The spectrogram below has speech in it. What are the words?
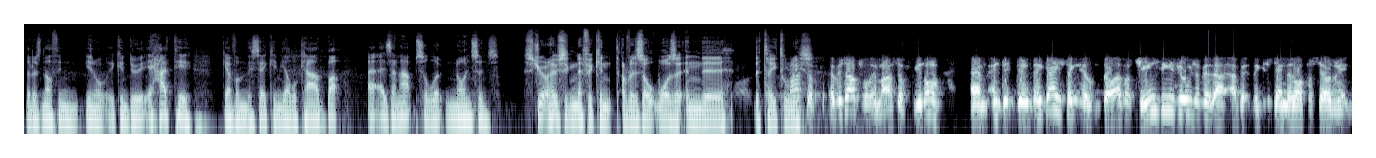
there is nothing you know he can do. He had to give him the second yellow card, but it is an absolute nonsense. Stuart, how significant a result was it in the the title massive. race? It was absolutely massive. You know, um, and do, do the guys think they'll, they'll ever change these rules about that about the sending off for celebrating?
